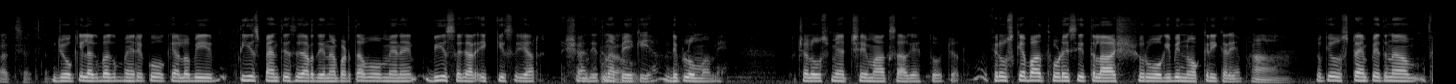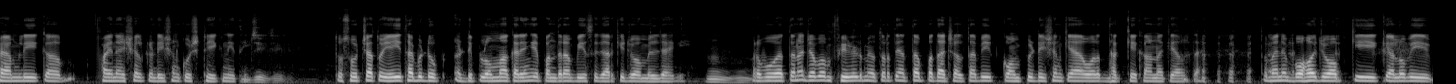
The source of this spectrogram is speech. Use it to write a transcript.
अच्छा अच्छा। जो कि लगभग मेरे को कह लो भी तीस पैंतीस हज़ार देना पड़ता वो मैंने बीस हज़ार इक्कीस हज़ार शायद इतना पे किया डिप्लोमा में। तो चलो उसमें अच्छे मार्क्स आ गए तो चलो। फिर उसके बाद थोड़ी सी तलाश शुरू होगी भी नौकरी करें। हाँ। क्योंकि उस टाइम पे इतना फैमिली का फाइनेंशियल कंडीशन कुछ ठीक नहीं थी। जी जी तो सोचा तो यही था भी डिप्लोमा करेंगे पंद्रह बीस हज़ार की जॉब मिल जाएगी। हम्म, हम्म, पर वो होता है ना जब हम फ़ील्ड में उतरते हैं तब पता चलता है भी कंपटीशन क्या है और धक्के खाना क्या होता है। तो मैंने बहुत जॉब की कह लो भी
